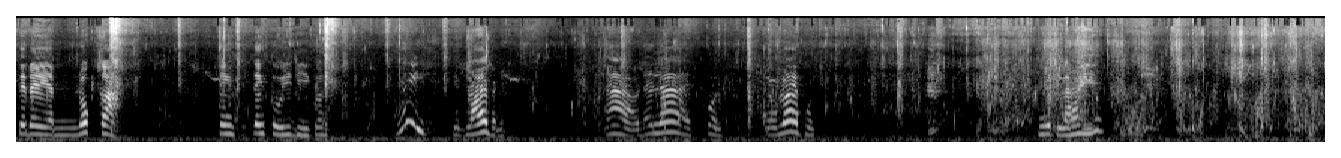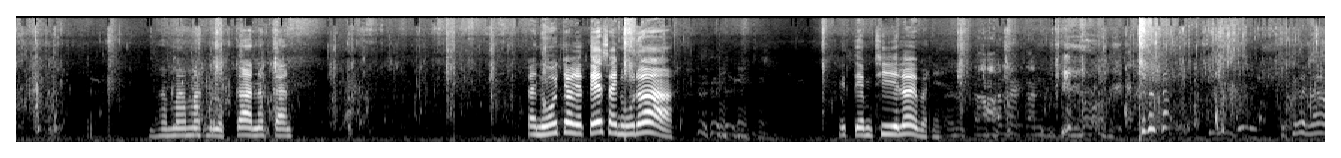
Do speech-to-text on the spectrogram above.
แต่ได้อันลกกะแต่งแต่งตัวดีๆก่อนอุ้ยเรียบร้อยบัดนี้อ้าวได้เลยปุ่นเอาเลยปุ่นเงียบไรมามามามาหลบกันนับกันแต่หนูเจ้าจะเตะใส่หนูเด้อให้เต็มที่เลยบัดนี้ไอ้ลูกตาได้กันกินเนาะ ขึ้นแล้ว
